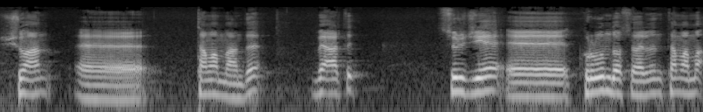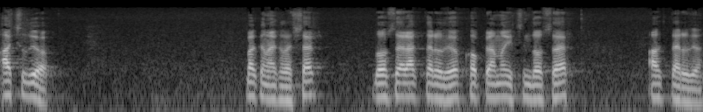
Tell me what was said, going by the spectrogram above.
şu an e, tamamlandı ve artık sürücüye e, kurulum dosyalarının tamamı açılıyor. Bakın arkadaşlar dosyalar aktarılıyor. Kopyalamak için dosyalar aktarılıyor.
